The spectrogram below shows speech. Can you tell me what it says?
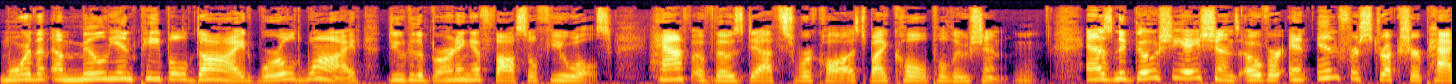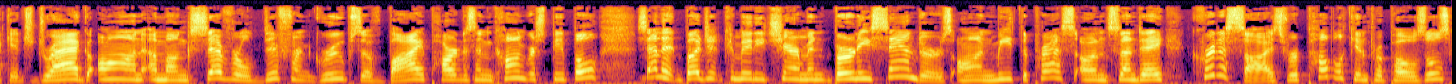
more than a million people died worldwide due to the burning of fossil fuels. Half of those deaths were caused by coal pollution. Mm. As negotiations over an infrastructure package drag on among several different groups of bipartisan congresspeople, Senate Budget Committee Chairman Bernie Sanders on Meet the Press on Sunday criticized Republican proposals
